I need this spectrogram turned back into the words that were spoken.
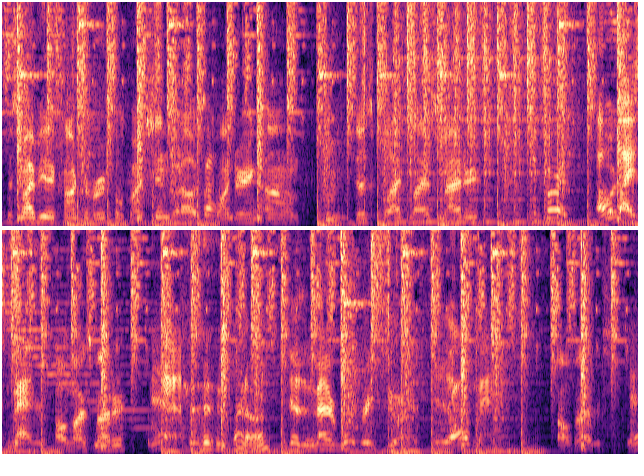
This might be a controversial question, but I was wondering, um, does Black Lives Matter? Of course. All What? lives matter. All lives matter? Yeah. it Right on. doesn't matter what race you are. It all matters. All matters. Yeah.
